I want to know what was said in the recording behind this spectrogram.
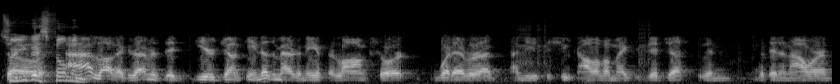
So are you guys filming? I love it because I'm a gear junkie. It doesn't matter to me if they're long, short, whatever. I, I'm used to shooting all of them. I adjust within within an hour.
